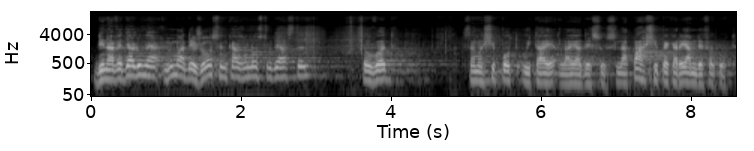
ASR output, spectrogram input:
Din a vedea lumea numai de jos, în cazul nostru de astăzi, să o văd, să mă și pot uita la ea de sus, la pașii pe care i-am de făcut.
